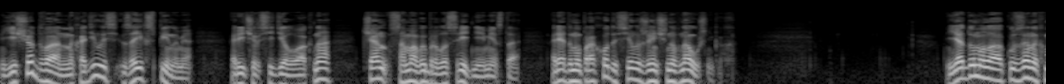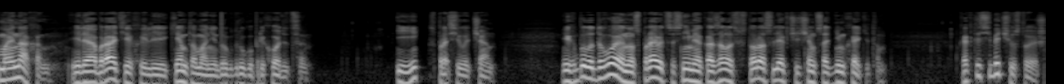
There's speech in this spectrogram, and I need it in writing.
Еще два находилось за их спинами. Ричард сидел у окна, Чан сама выбрала среднее место – Рядом у прохода села женщина в наушниках. Я думала о кузенах Майнахан, или о братьях, или кем там они друг другу приходятся. «И?» — спросила Чан. Их было двое, но справиться с ними оказалось в сто раз легче, чем с одним Хэкетом. «Как ты себя чувствуешь?»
